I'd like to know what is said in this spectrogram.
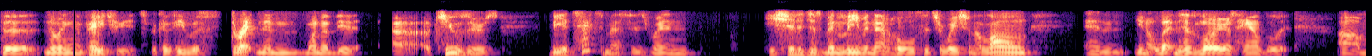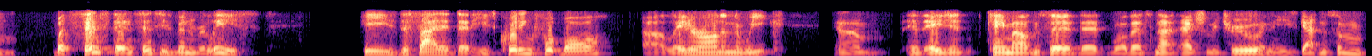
the New England Patriots because he was threatening one of the uh, accusers via text message when he should have just been leaving that whole situation alone and you know letting his lawyers handle it. Um, but since then, since he's been released, he's decided that he's quitting football. Uh, later on in the week, um, his agent came out and said that well, that's not actually true, and he's gotten some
